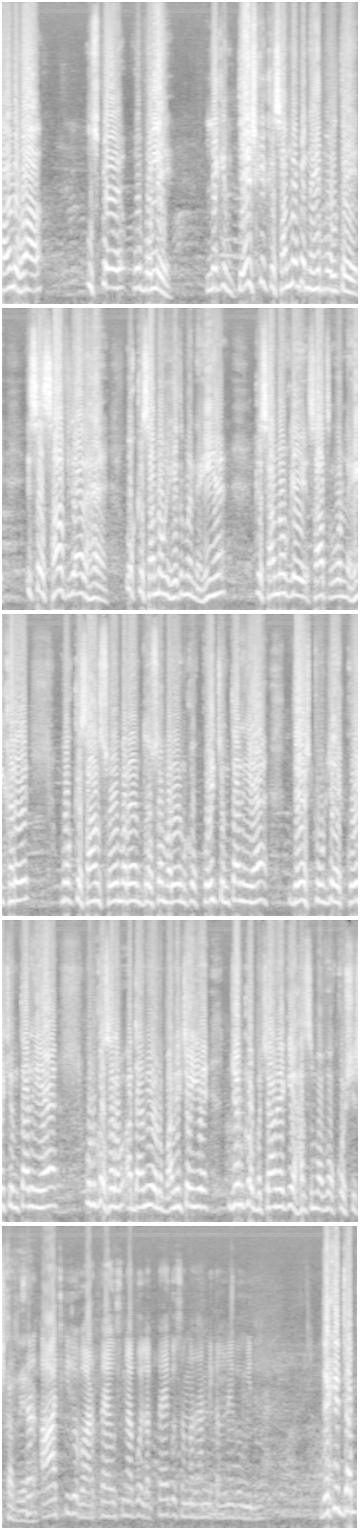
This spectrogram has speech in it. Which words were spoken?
कांड हुआ उस पर वो बोले लेकिन देश के किसानों पे नहीं बोलते इससे साफ़ ज़ाहिर है वो किसानों के हित में नहीं है किसानों के साथ वो नहीं खड़े वो किसान सौ मरे दो सौ मरे उनको कोई चिंता नहीं है देश टूट जाए कोई चिंता नहीं है उनको सिर्फ़ अडानी और बानी चाहिए जिनको बचाने की हर समय वो कोशिश कर रहे हैं। सर आज की जो वार्ता है उसमें आपको लगता है कोई समाधान निकलने की उम्मीद है? देखिए जब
